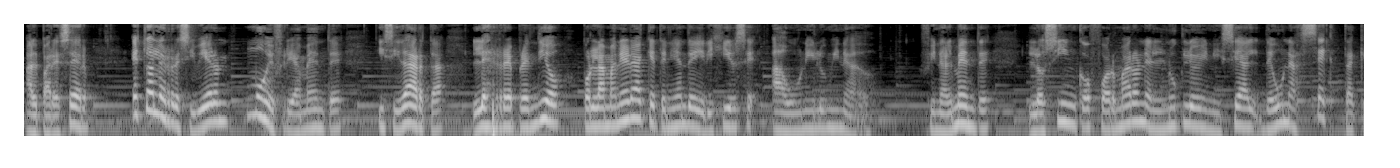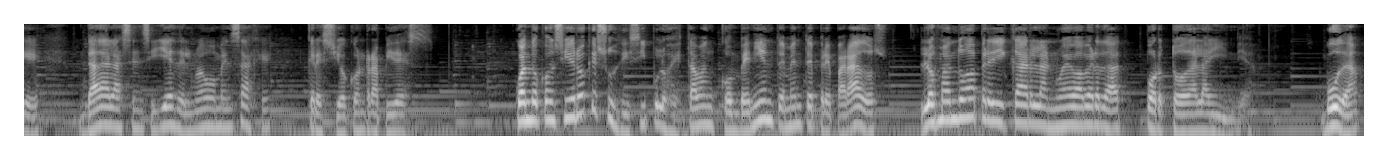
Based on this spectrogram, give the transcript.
Al parecer, estos les recibieron muy fríamente y Siddhartha les reprendió por la manera que tenían de dirigirse a un iluminado. Finalmente, los cinco formaron el núcleo inicial de una secta que, dada la sencillez del nuevo mensaje, creció con rapidez. Cuando consideró que sus discípulos estaban convenientemente preparados, los mandó a predicar la nueva verdad por toda la India. Buda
